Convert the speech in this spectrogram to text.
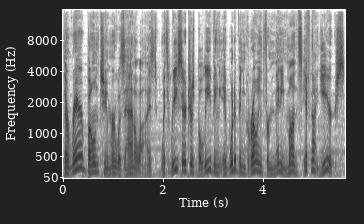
the rare bone tumor was analyzed, with researchers believing it would have been growing for many months, if not years.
